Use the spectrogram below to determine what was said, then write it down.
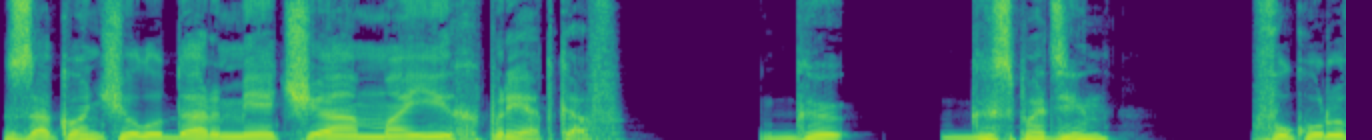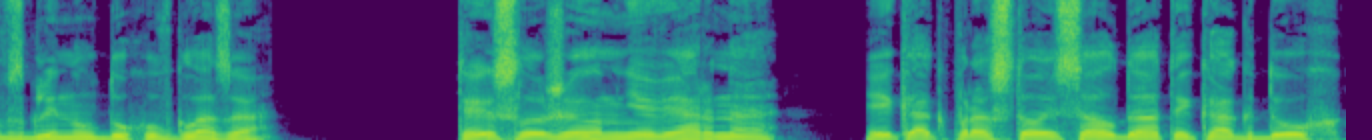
закончил удар меча моих предков». «Г... господин?» Фукура взглянул духу в глаза. «Ты служил мне верно, и как простой солдат, и как дух»,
